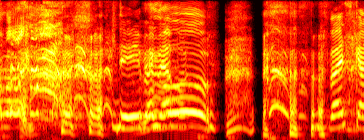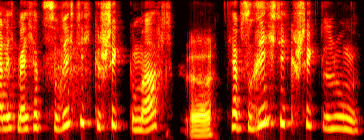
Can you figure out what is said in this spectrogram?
aber. Nee, bei Werwolf. Ich weiß gar nicht mehr. Ich habe es so richtig geschickt gemacht. äh, Ich habe so richtig geschickt gelungen.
